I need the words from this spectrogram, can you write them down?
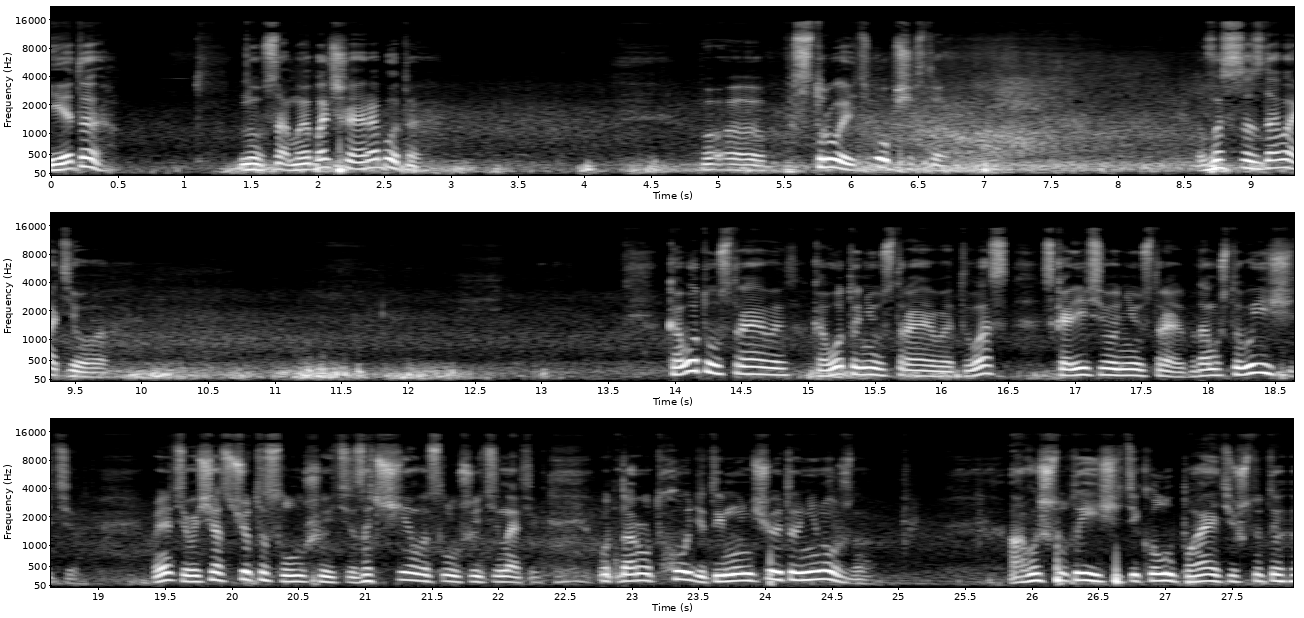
И это ну, самая большая работа. Э, строить общество, воссоздавать его. Кого-то устраивает, кого-то не устраивает. Вас, скорее всего, не устраивает, потому что вы ищете. Понимаете, вы сейчас что-то слушаете. Зачем вы слушаете нафиг? Вот народ ходит, ему ничего этого не нужно. А вы что-то ищете, колупаете, что-то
